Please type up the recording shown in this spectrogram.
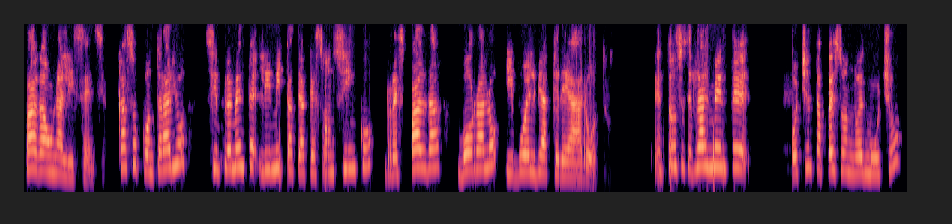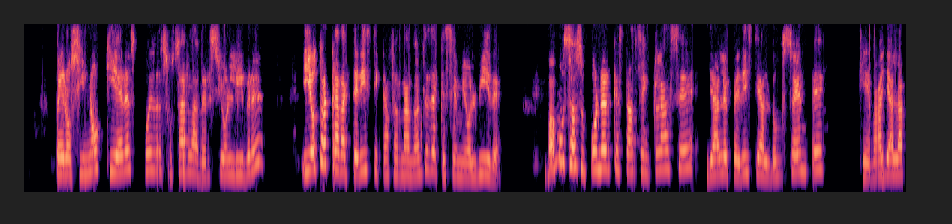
paga una licencia. Caso contrario, simplemente limítate a que son cinco, respalda, bórralo y vuelve a crear otro. Entonces, realmente 80 pesos no es mucho, pero si no quieres, puedes usar la versión libre. Y otra característica, Fernando, antes de que se me olvide, vamos a suponer que estás en clase, ya le pediste al docente que vaya a la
